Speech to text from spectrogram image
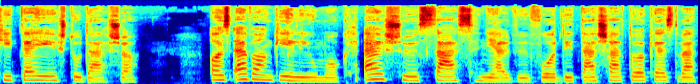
hitei és tudása, az evangéliumok első száz nyelvű fordításától kezdve,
